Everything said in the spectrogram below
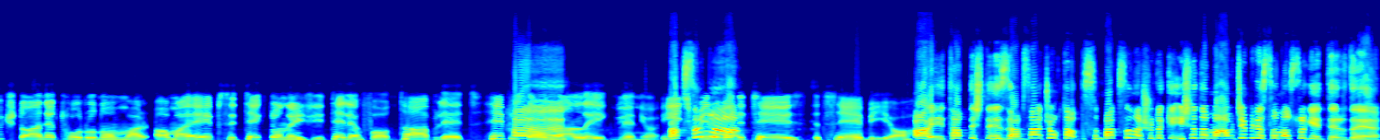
üç tane torunum var ama hepsi teknoloji, telefon, tablet. Hepsi He. onlarla ilgileniyor. Baksana. Hiçbiri beni te- sevmiyor. Ay tatlış teyzem sen çok tatlısın. Baksana şuradaki iş adamı amca bile sana su getirdi.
